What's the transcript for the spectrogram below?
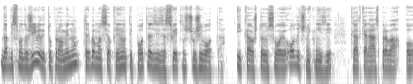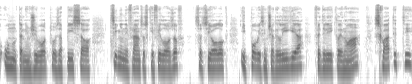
Da bismo doživjeli tu promjenu, trebamo se okrenuti potrazi za svjetlošću života i kao što je u svojoj odličnoj knjizi Kratka rasprava o unutarnjem životu zapisao cijenjeni francuski filozof, sociolog i povjesničar religija Frédéric Lenoir, shvatiti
